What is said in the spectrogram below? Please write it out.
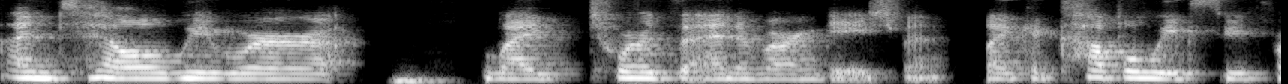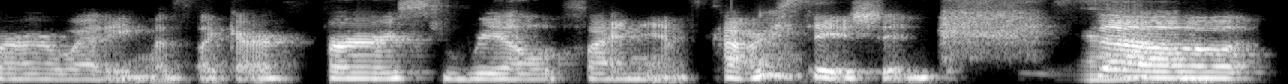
until we were like towards the end of our engagement. Like a couple weeks before our wedding was like our first real finance conversation. Yeah. So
